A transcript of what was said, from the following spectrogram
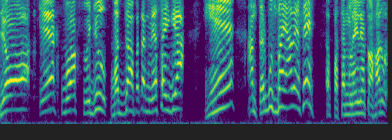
લ્યો એક્સ બોક્સ વજુ બધા પતંગ વેસાઈ ગયા. હે આમ તરબૂજભાઈ આવે છે? પતંગ લઈ લે તો સારું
